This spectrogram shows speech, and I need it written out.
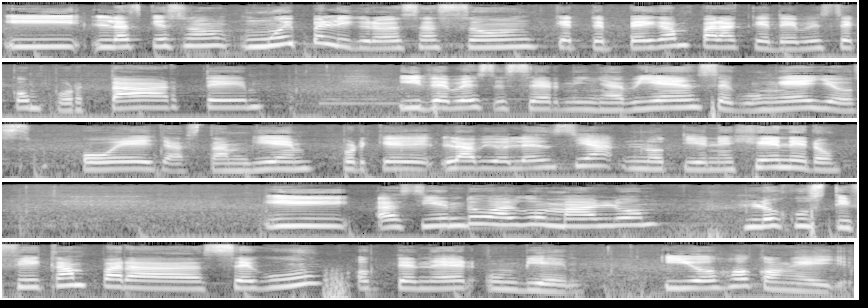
Y las que son muy peligrosas son que te pegan para que debes de comportarte, y debes de ser niña bien según ellos o ellas también, porque la violencia no tiene género. Y haciendo algo malo lo justifican para según obtener un bien. Y ojo con ello.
